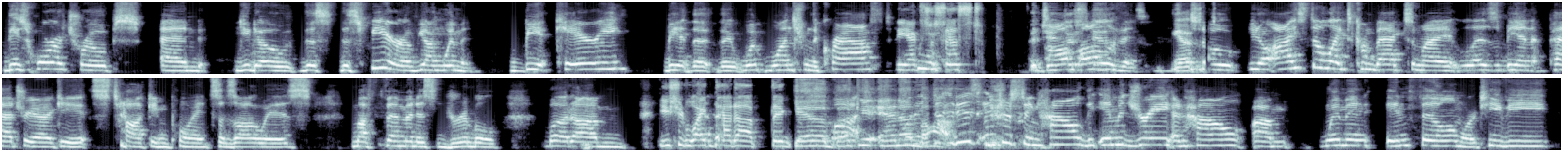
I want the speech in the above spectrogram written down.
these horror tropes and you know this this fear of young women, be it Carrie, be it the the ones from the craft, The Exorcist. The all, all of it. yeah So, you know, I still like to come back to my lesbian patriarchy talking points as always, my feminist dribble. But um You should wipe that up. The, Get a But- bucket and a mop. it, it is interesting how the imagery and how um women in film or TV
